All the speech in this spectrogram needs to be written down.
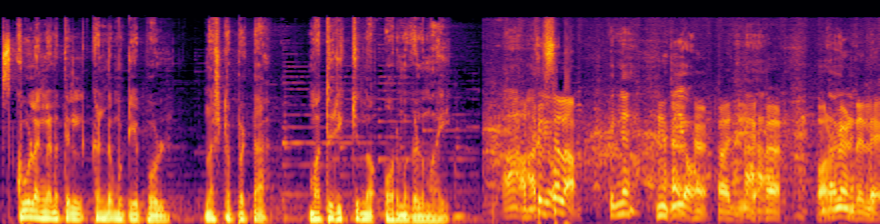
സ്കൂൾ അങ്കണത്തിൽ കണ്ടുമുട്ടിയപ്പോൾ നഷ്ടപ്പെട്ട മധുരിക്കുന്ന ഓർമ്മകളുമായി. അബ്ദുൽ സലാം. പിന്നെ. ഓർമ്മയുണ്ടല്ലേ?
